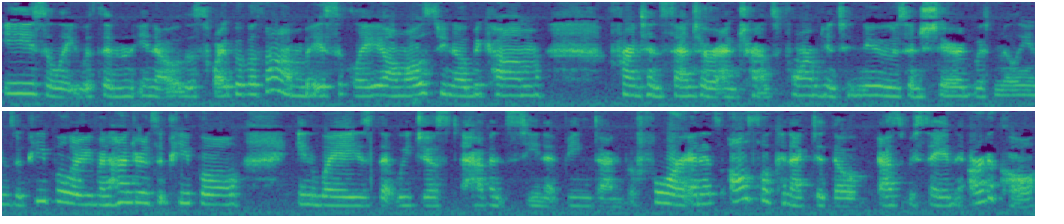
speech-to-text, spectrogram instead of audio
easily, within you know the swipe of a thumb, basically almost you know become front and center and transformed into news and shared with millions of people or even hundreds of people in ways that we just haven't seen it being done before. And it's also connected, though, as we say in the article,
